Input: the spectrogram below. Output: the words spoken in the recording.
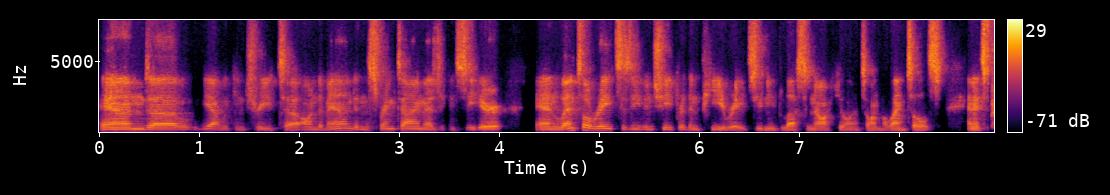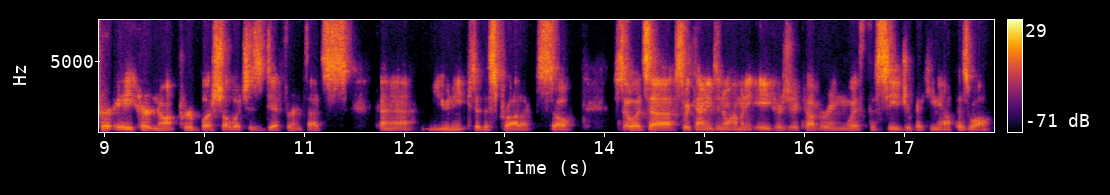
And uh, yeah, we can treat uh, on demand in the springtime, as you can see here. And lentil rates is even cheaper than pea rates. You need less inoculant on the lentils, and it's per acre, not per bushel, which is different. That's kind of unique to this product. So, so it's uh, so we kind of need to know how many acres you're covering with the seed you're picking up as well.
